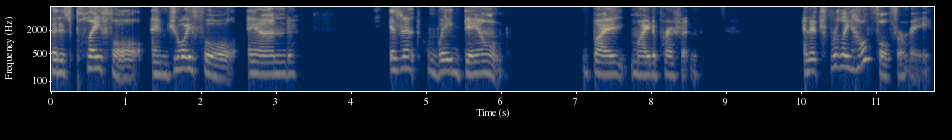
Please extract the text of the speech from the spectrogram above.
that is playful and joyful and isn't weighed down by my depression. And it's really helpful for me.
